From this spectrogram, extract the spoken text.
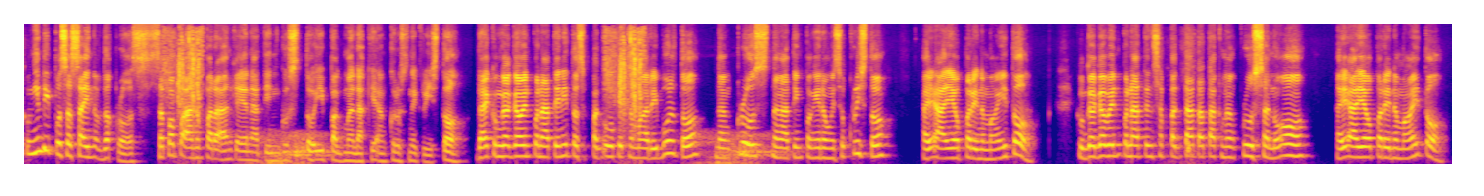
kung hindi po sa sign of the cross, sa papaanong paraan kaya natin gusto ipagmalaki ang krus ni Kristo? Dahil kung gagawin po natin ito sa pag-ukit ng mga ribulto ng krus ng ating Panginoong Iso Kristo, ay ayaw pa rin ng mga ito. Kung gagawin po natin sa pagtatatak ng krus sa noo, ay ayaw pa rin ng mga ito.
